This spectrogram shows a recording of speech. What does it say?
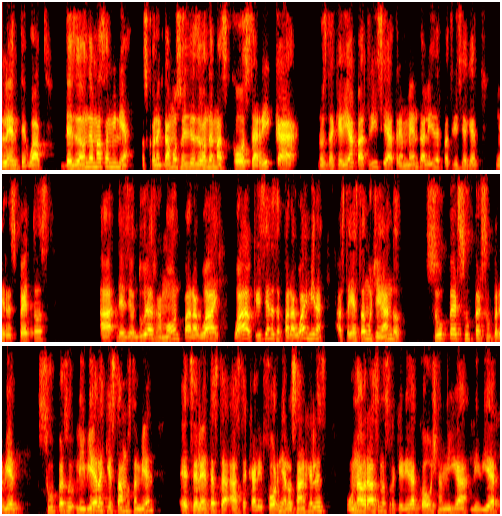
excelente, wow. ¿Desde dónde más, familia? Nos conectamos hoy desde dónde más? Costa Rica. Nuestra querida Patricia, tremenda líder, Patricia, que mis respetos. Ah, desde Honduras, Ramón, Paraguay. Wow, Cristian desde Paraguay, mira, hasta ya estamos llegando. Súper, súper, súper bien. Súper, Livier, aquí estamos también. Excelente hasta, hasta California, Los Ángeles. Un abrazo a nuestra querida coach, amiga Livier.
